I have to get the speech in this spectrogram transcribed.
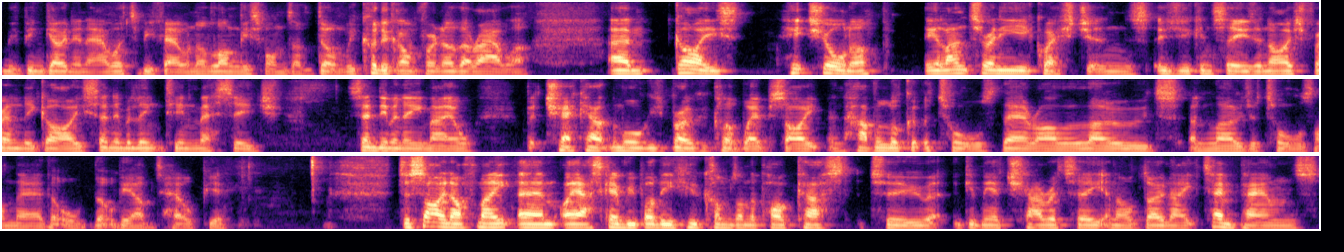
We've been going an hour to be fair. One of the longest ones I've done. We could have gone for another hour. Um, guys, hit Sean up. He'll answer any of your questions. As you can see, he's a nice, friendly guy. Send him a LinkedIn message. Send him an email. But check out the Mortgage Broker Club website and have a look at the tools. There are loads and loads of tools on there that will that will be able to help you. To sign off, mate, um, I ask everybody who comes on the podcast to give me a charity and I'll donate £10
